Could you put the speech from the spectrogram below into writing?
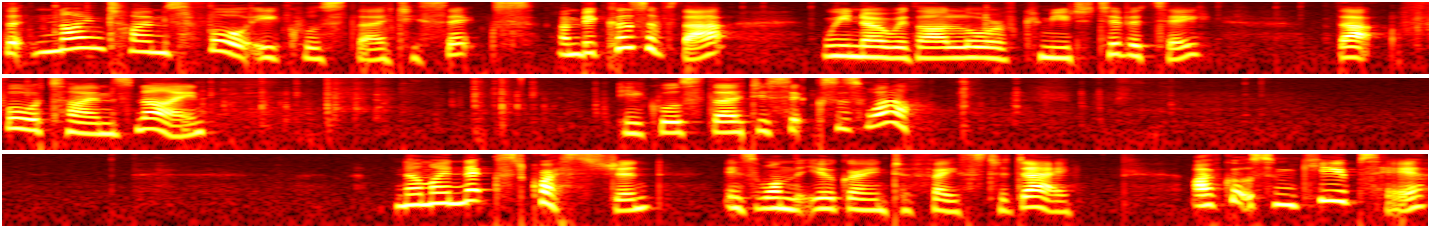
that 9 times 4 equals 36. And because of that, we know with our law of commutativity that 4 times 9 equals 36 as well. Now my next question is one that you're going to face today. I've got some cubes here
